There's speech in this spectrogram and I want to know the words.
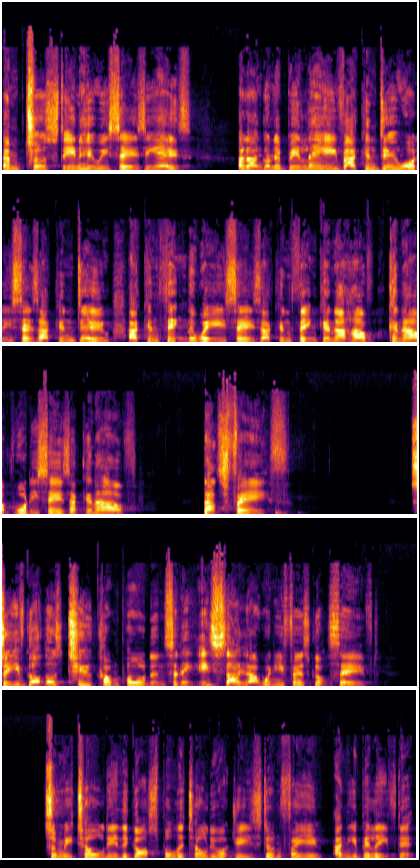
and trust in who He says He is. And I'm going to believe I can do what He says I can do. I can think the way He says I can think, and I have, can have what He says I can have. That's faith. So you've got those two components, and it, it's like that when you first got saved. Somebody told you the gospel, they told you what Jesus done for you, and you believed it.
